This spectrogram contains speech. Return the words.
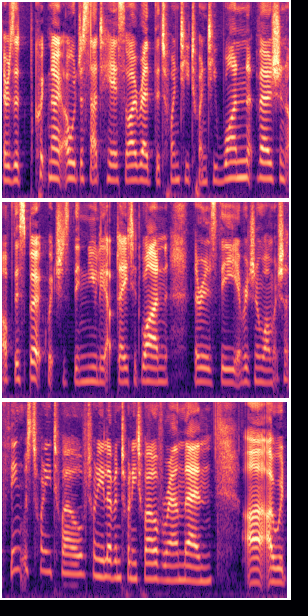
There is a quick note I will just add here. So I read the 2021 version of this book, which is the newly updated one. There is the original one, which I think was 2012, 2011, 2012, around then. Uh, I would,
